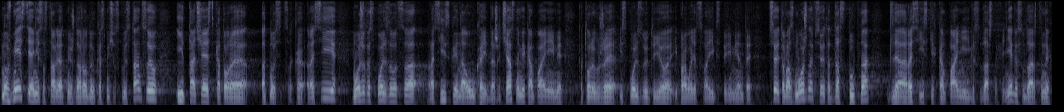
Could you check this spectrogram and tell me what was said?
но вместе они составляют Международную космическую станцию, и та часть, которая относится к России, может использоваться российской наукой, даже частными компаниями, которые уже используют ее и проводят свои эксперименты. Все это возможно, все это доступно для российских компаний, государственных и негосударственных,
